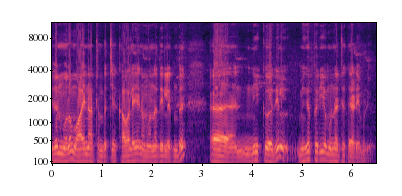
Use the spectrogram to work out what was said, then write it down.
இதன் மூலம் வாய்நாற்றம் பற்றிய கவலையை நம் மனதிலிருந்து நீக்குவதில் மிகப்பெரிய முன்னேற்றத்தை அடைய முடியும்.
